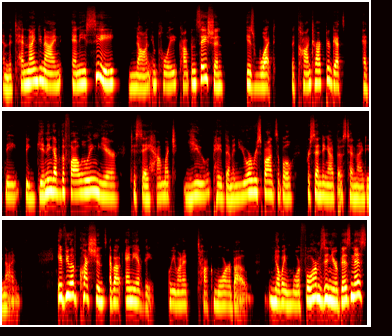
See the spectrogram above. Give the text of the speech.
and the 1099 NEC, non employee compensation, is what the contractor gets at the beginning of the following year to say how much you paid them. And you're responsible for sending out those 1099s. If you have questions about any of these, or you want to talk more about knowing more forms in your business,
